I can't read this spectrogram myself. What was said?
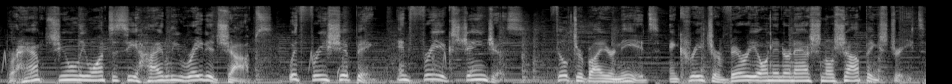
Perhaps you only want to see highly rated shops with free shipping and free exchanges. Filter by your needs and create your very own international shopping street.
